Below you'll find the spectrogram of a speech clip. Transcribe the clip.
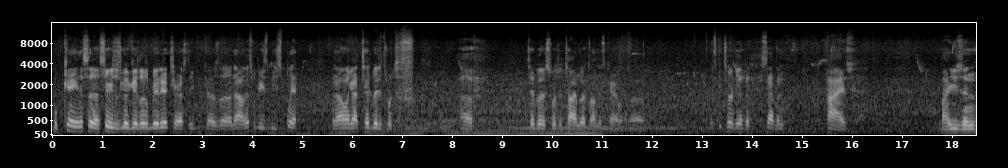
Okay, this uh, series is going to get a little bit interesting because uh, now this one needs to be split, and I only got 10 minutes worth, uh, 10 minutes worth of time left on this camera. Uh, this can turn into seven hives by using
